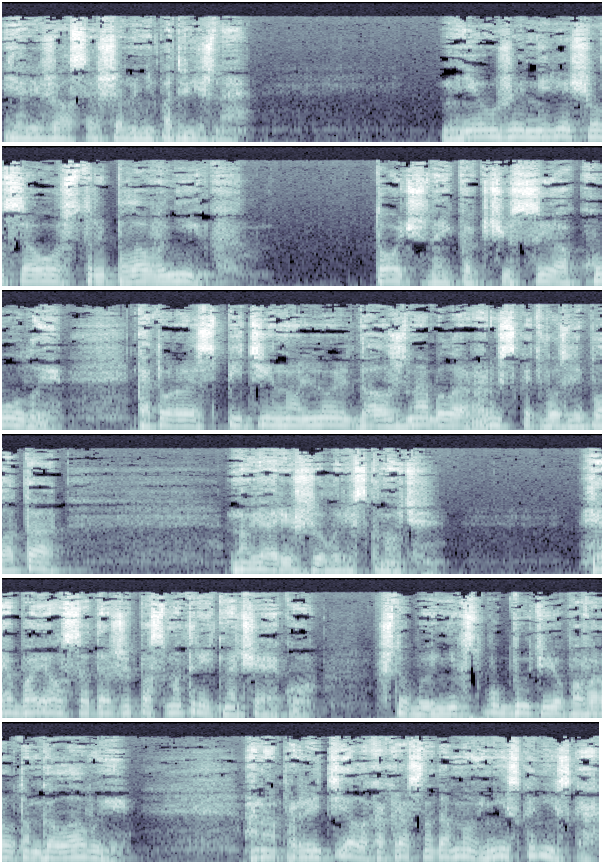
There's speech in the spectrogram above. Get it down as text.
Я лежал совершенно неподвижно. Мне уже мерещился острый плавник, точный, как часы акулы, которая с пяти ноль ноль должна была рыскать возле плота, но я решил рискнуть. Я боялся даже посмотреть на чайку, чтобы не вспугнуть ее поворотом головы. Она пролетела как раз надо мной низко-низко,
